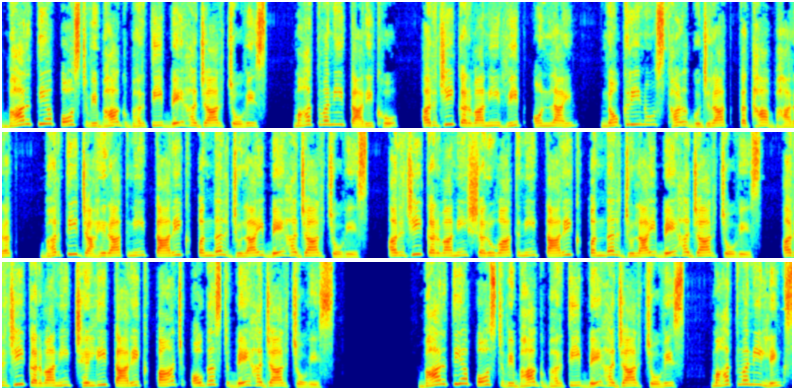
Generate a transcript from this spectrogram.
ભારતીય પોસ્ટ વિભાગ ભરતી બે હજાર ચોવીસ મહત્વની તારીખો અરજી કરવાની રીત ઓનલાઇન નોકરીનું સ્થળ ગુજરાત તથા ભારત ભરતી જાહેરાતની તારીખ પંદર જુલાઈ બે હજાર ચોવીસ અરજી કરવાની શરૂઆતની તારીખ પંદર જુલાઈ બે હજાર ચોવીસ અરજી કરવાની છેલ્લી તારીખ પાંચ ઓગસ્ટ બે હજાર ચોવીસ ભારતીય પોસ્ટ વિભાગ ભરતી બે હજાર ચોવીસ મહત્વની લિંક્સ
